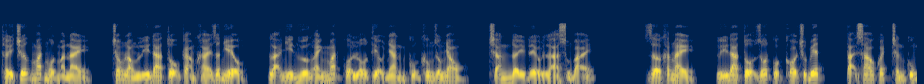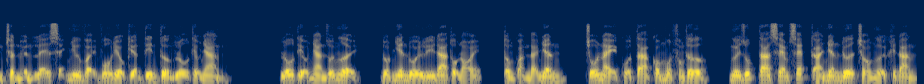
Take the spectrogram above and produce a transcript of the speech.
Thấy trước mắt một màn này, trong lòng lý đa tộ cảm khái rất nhiều, lại nhìn hướng ánh mắt của lô tiểu nhàn cũng không giống nhau, tràn đầy đều là sùng bái. Giờ khắc này, lý đa tộ rốt cuộc có chút biết, tại sao quách trấn cùng trần huyền lễ sẽ như vậy vô điều kiện tin tưởng lô tiểu nhàn. Lô tiểu nhàn dối người, đột nhiên đối lý đa tộ nói, tổng quản đại nhân, chỗ này của ta có một phong thơ người giúp ta xem xét cá nhân đưa cho người khiết đan.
